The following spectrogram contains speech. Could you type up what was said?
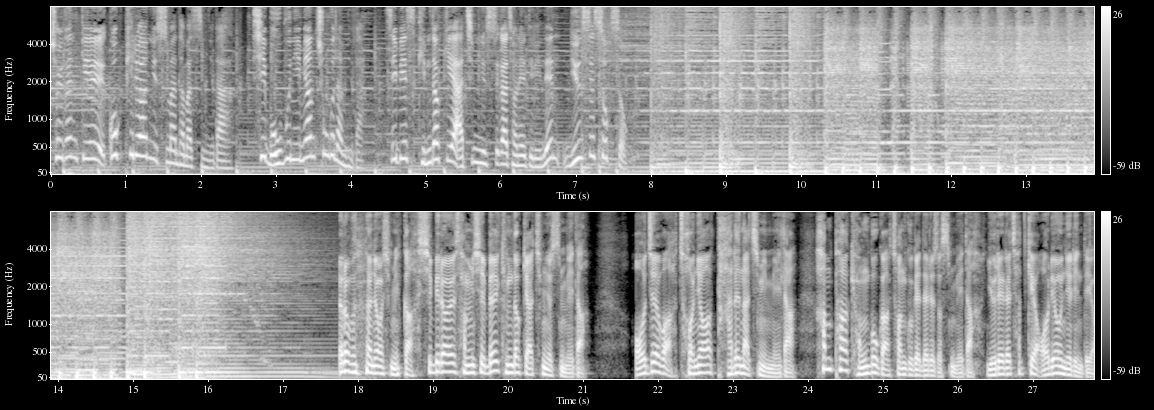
출근길 꼭 필요한 뉴스만 담았습니다. 15분이면 충분합니다. CBS 김덕기의 아침 뉴스가 전해드리는 뉴스 속속. 여러분 안녕하십니까? 11월 30일 김덕기 아침 뉴스입니다. 어제와 전혀 다른 아침입니다. 한파 경보가 전국에 내려졌습니다. 유래를 찾기 어려운 일인데요.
